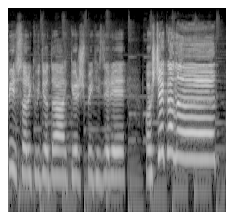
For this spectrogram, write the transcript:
Bir sonraki videoda görüşmek üzere. Hoşçakalın.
